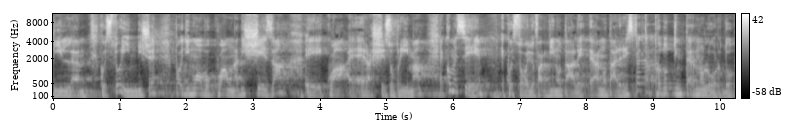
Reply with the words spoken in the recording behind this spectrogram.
il, questo indice, poi di nuovo qua una discesa e qua era sceso prima, è come se, e questo voglio farvi notare, a notare rispetto al prodotto interno lordo,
